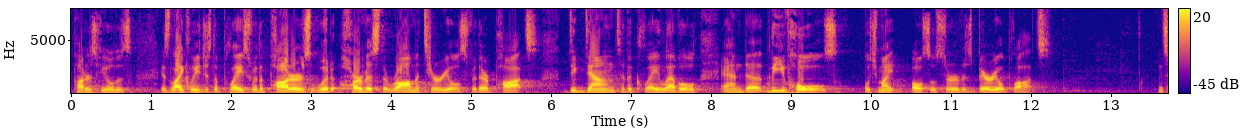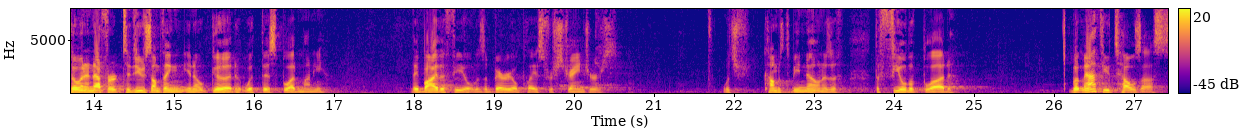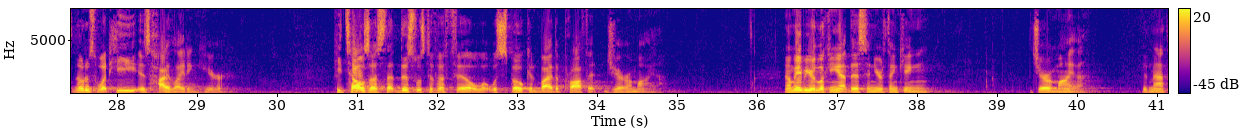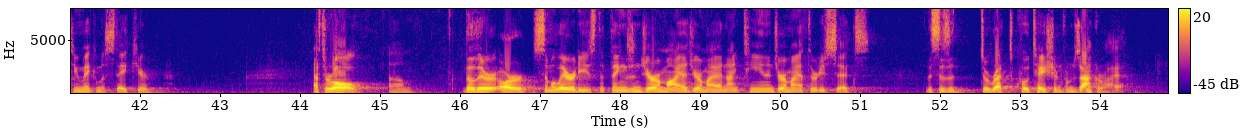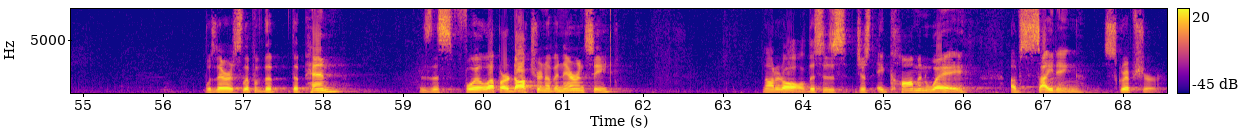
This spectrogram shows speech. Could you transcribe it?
Potter's field is, is likely just a place where the potters would harvest the raw materials for their pots dig down to the clay level and uh, leave holes, which might also serve as burial plots. And so, in an effort to do something you know, good with this blood money, they buy the field as a burial place for strangers, which comes to be known as a, the field of blood. But Matthew tells us, notice what he is highlighting here. He tells us that this was to fulfill what was spoken by the prophet Jeremiah. Now, maybe you're looking at this and you're thinking, Jeremiah, did Matthew make a mistake here? After all, um, though there are similarities to things in Jeremiah, Jeremiah 19 and Jeremiah 36, this is a direct quotation from Zechariah. Was there a slip of the, the pen? Does this foil up our doctrine of inerrancy? Not at all. This is just a common way of citing Scripture.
